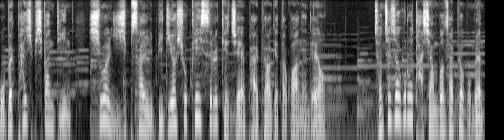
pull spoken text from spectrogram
580시간 뒤인 10월 24일 미디어 쇼케이스를 개최해 발표하겠다고 하는데요. 전체적으로 다시 한번 살펴보면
